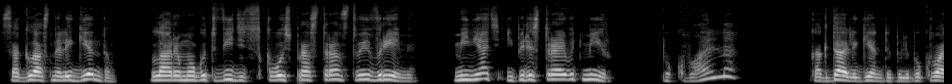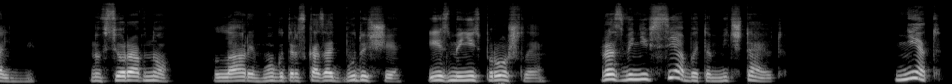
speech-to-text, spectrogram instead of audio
«Согласно легендам, лары могут видеть сквозь пространство и время, менять и перестраивать мир». «Буквально?» Когда легенды были буквальными? Но все равно Лары могут рассказать будущее и изменить прошлое. Разве не все об этом мечтают? Нет,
